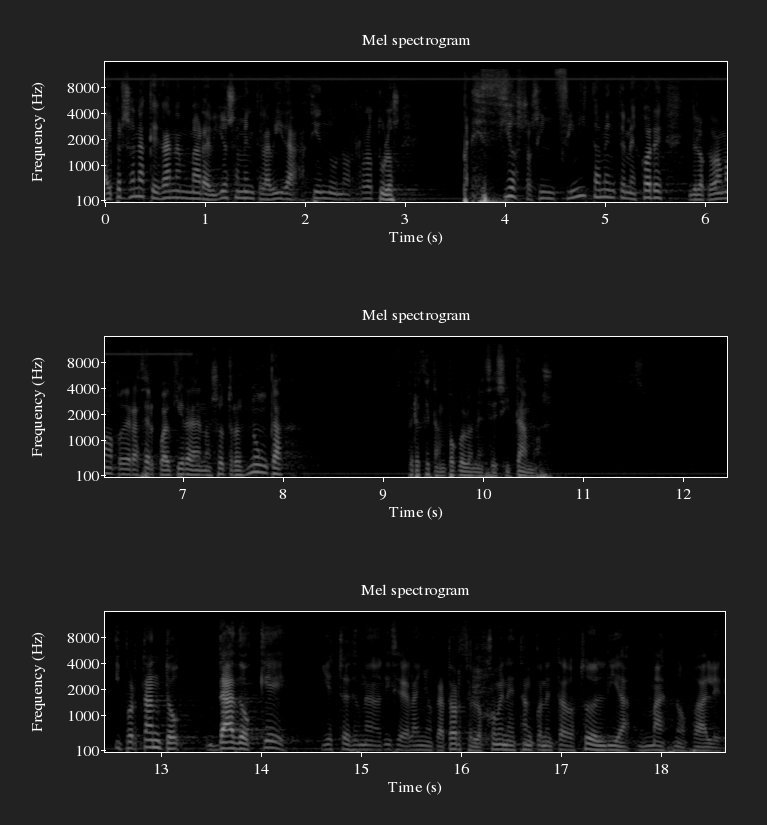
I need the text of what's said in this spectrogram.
Hay personas que ganan maravillosamente la vida haciendo unos rótulos preciosos, infinitamente mejores de lo que vamos a poder hacer cualquiera de nosotros nunca, pero es que tampoco lo necesitamos. Y por tanto, dado que y esto es de una noticia del año 14, los jóvenes están conectados todo el día, más nos vale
